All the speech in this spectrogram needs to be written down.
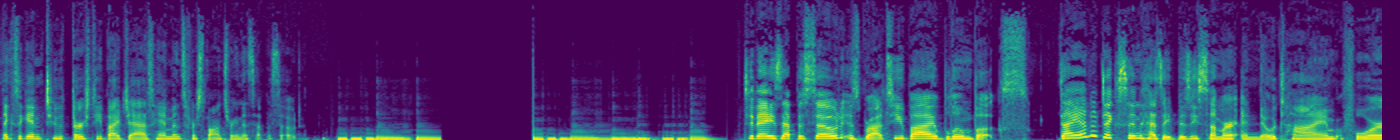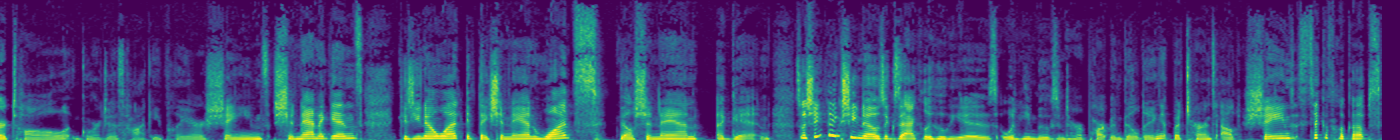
Thanks again to Thirsty by Jas Hammonds for sponsoring this episode. Today's episode is brought to you by Bloom Books. Diana Dixon has a busy summer and no time for tall, gorgeous hockey player Shane's shenanigans. Because you know what? If they shenan once, they'll shenan again. So she thinks she knows exactly who he is when he moves into her apartment building, but turns out Shane's sick of hookups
